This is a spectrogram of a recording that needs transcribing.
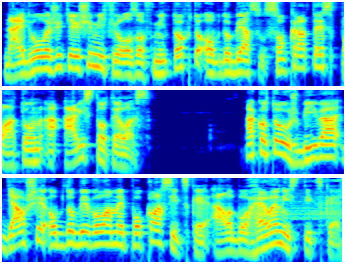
Najdôležitejšími filozofmi tohto obdobia sú Sokrates, Platón a Aristoteles. Ako to už býva, ďalšie obdobie voláme poklasické alebo helenistické,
